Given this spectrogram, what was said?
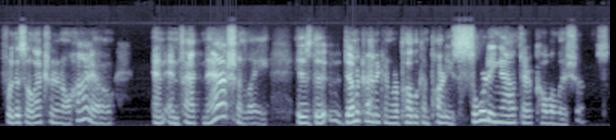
for this election in Ohio and in fact nationally is the democratic and republican parties sorting out their coalitions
